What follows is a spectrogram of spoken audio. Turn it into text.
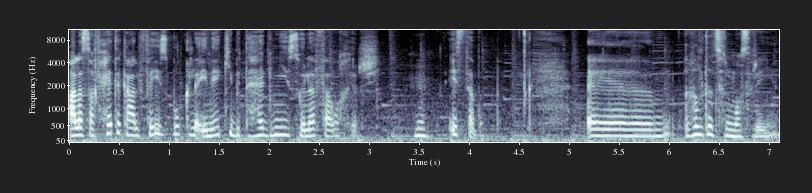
على صفحتك على الفيسبوك لقيناكي بتهاجمي سلافة وخرجي إيه السبب؟ آم، غلطت في المصريين.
